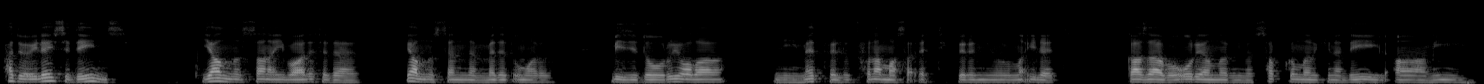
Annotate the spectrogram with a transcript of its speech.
Hadi öyleyse deyiniz. Yalnız sana ibadet eder, yalnız senden medet umarız. Bizi doğru yola, nimet ve lütfuna mazhar ettiklerinin yoluna ilet. Gazaba uğrayanların ve sapkınlarınkine değil. Amin.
